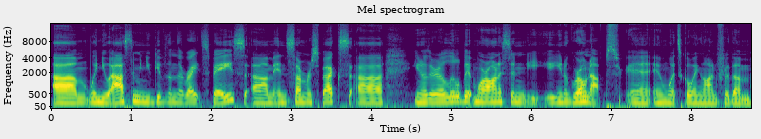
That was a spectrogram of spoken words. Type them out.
um, when you ask them and you give them the right space. Um, in some respects, uh, you know, they're a little bit more honest than, you know, grown ups in, what's going on for them.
